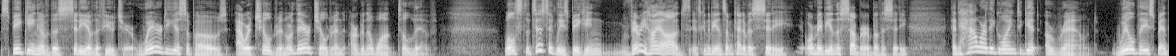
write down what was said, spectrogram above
Speaking of the city of the future, where do you suppose our children or their children are going to want to live? Well, statistically speaking, very high odds it's going to be in some kind of a city or maybe in the suburb of a city. And how are they going to get around? Will they spend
